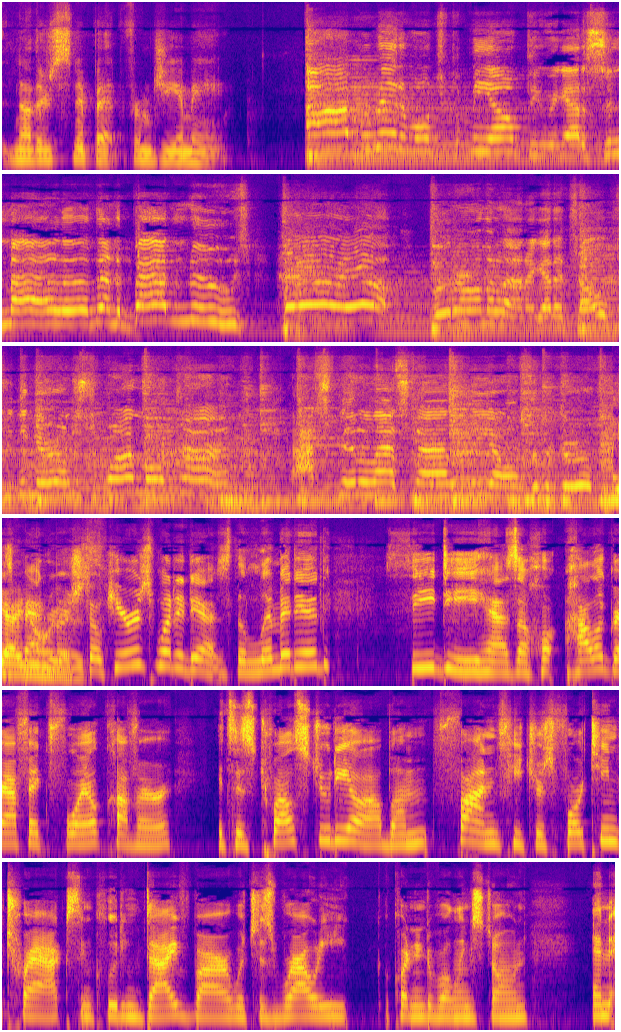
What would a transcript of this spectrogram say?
another snippet from GMA. Operator, won't you put me on through? I gotta send my love down to bad news. Hurry up, put her on the line. I gotta talk to the girl just one more time. I spent last night in the arms of a girl. It's Baton Rouge. So here's what it is: the limited CD has a ho- holographic foil cover. It's his 12th studio album. Fun features 14 tracks, including Dive Bar, which is rowdy, according to Rolling Stone, and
